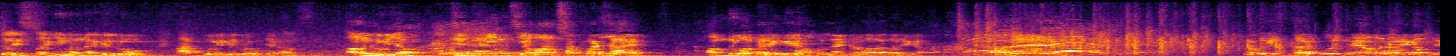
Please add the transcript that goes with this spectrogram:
चलिए स्वर्गीय मन्ना के लोग आज बोलेंगे प्रभु के नाम से। हालेलुया जितनी ऊँची आवाज़ छटपट जाए हम दुआ करेंगे यहाँ पर लैंडर वाला बनेगा। प्रभु इस घर को नया बनाएगा अपने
